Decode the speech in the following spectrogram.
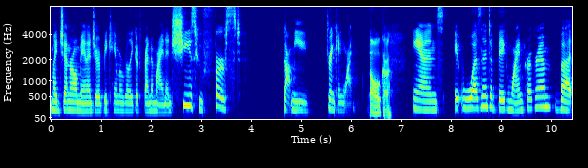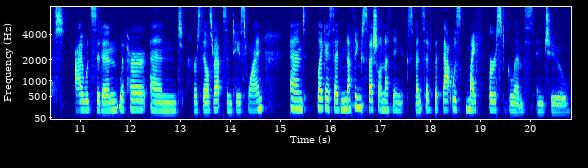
my general manager became a really good friend of mine. And she's who first got me drinking wine. Oh, okay. And It wasn't a big wine program, but I would sit in with her and her sales reps and taste wine. And like I said, nothing special, nothing expensive, but that was my first glimpse into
